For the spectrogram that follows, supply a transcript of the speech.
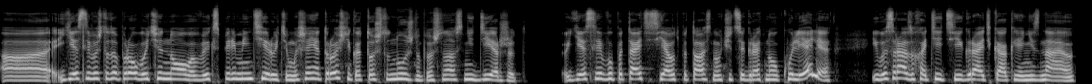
А, Если вы что-то пробуете новое, вы экспериментируете, мышление троечника то, что нужно, потому что нас не держит. Если вы пытаетесь, я вот пыталась научиться играть на укулеле, и вы сразу хотите играть как, я не знаю,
